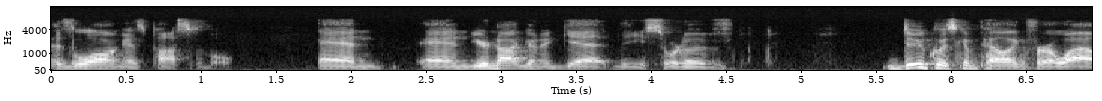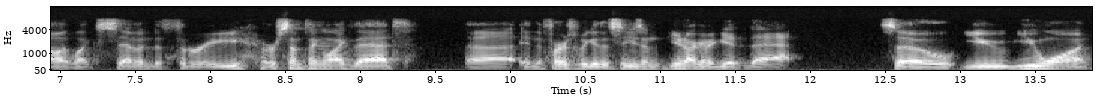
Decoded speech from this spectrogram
as long as possible, and and you're not going to get the sort of Duke was compelling for a while at like seven to three or something like that uh, in the first week of the season. You're not going to get that. So you you want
